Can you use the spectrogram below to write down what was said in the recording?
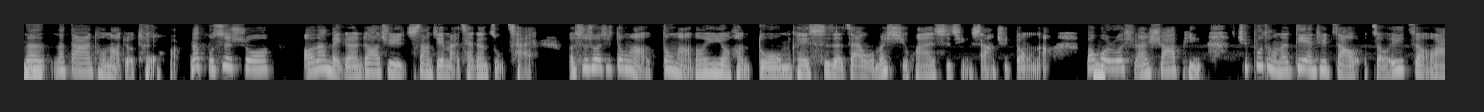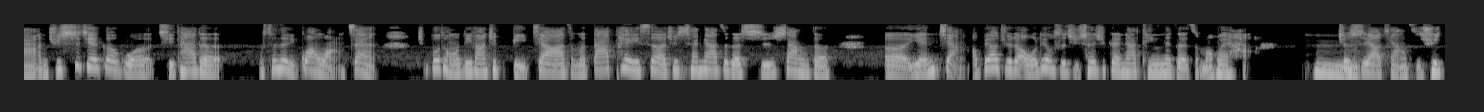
那那当然头脑就退化。那不是说哦，那每个人都要去上街买菜跟煮菜，而是说去动脑动脑的东西有很多，我们可以试着在我们喜欢的事情上去动脑，包括如果喜欢 shopping，去不同的店去找走一走啊，你去世界各国其他的。甚至你逛网站，去不同的地方去比较啊，怎么搭配色，去参加这个时尚的呃演讲哦，不要觉得、哦、我六十几岁去跟人家听那个怎么会好？嗯，就是要这样子去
